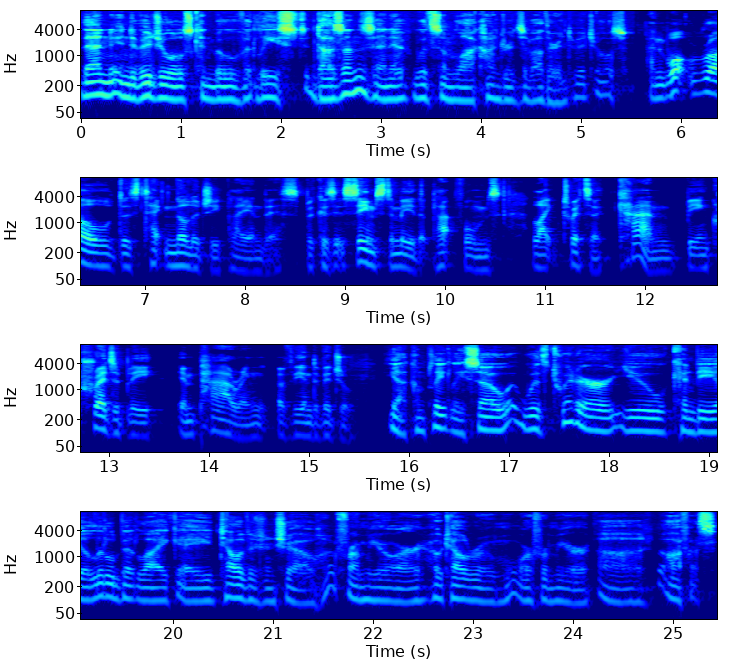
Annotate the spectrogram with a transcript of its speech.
Then individuals can move at least dozens, and if, with some luck, hundreds of other individuals. And what role does technology play in this? Because it seems to me that platforms like Twitter can be incredibly empowering of the individual. Yeah, completely. So with Twitter, you can be a little bit like a television show from your hotel room or from your uh, office.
